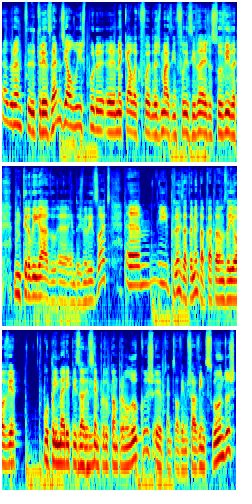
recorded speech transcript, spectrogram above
eh, durante três anos e ao Luís por, eh, naquela que foi das mais infelizes ideias da sua vida, me ter ligado eh, em 2018. Um, e, portanto, exatamente, há bocado estávamos aí a ouvir. O primeiro episódio sempre do Pão para Malucos, eh, portanto ouvimos só 20 segundos.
